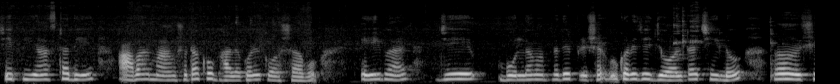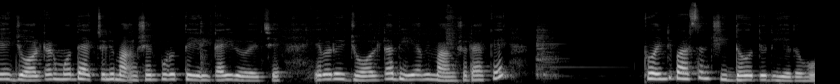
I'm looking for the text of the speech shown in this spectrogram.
সেই পেঁয়াজটা দিয়ে আবার মাংসটা খুব ভালো করে কষাবো। এইবার যে বললাম আপনাদের প্রেশার কুকারে যে জলটা ছিল সেই জলটার মধ্যে অ্যাকচুয়ালি মাংসের পুরো তেলটাই রয়েছে। এবার ওই জলটা দিয়ে আমি মাংসটাকে টোয়েন্টি পার্সেন্ট সিদ্ধ হতে দিয়ে দেবো।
